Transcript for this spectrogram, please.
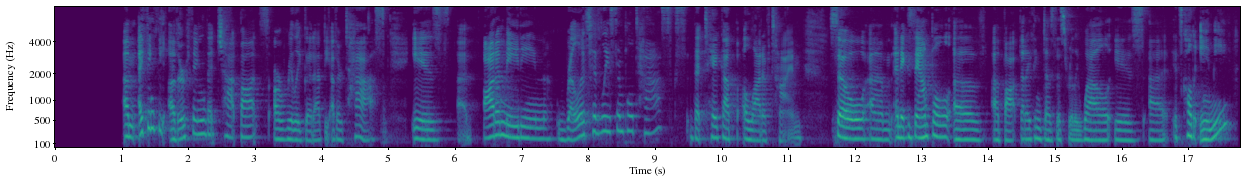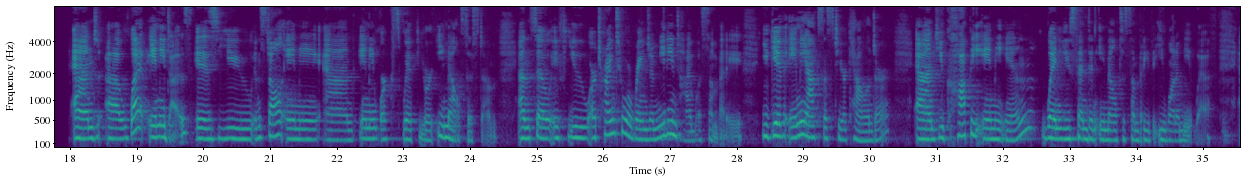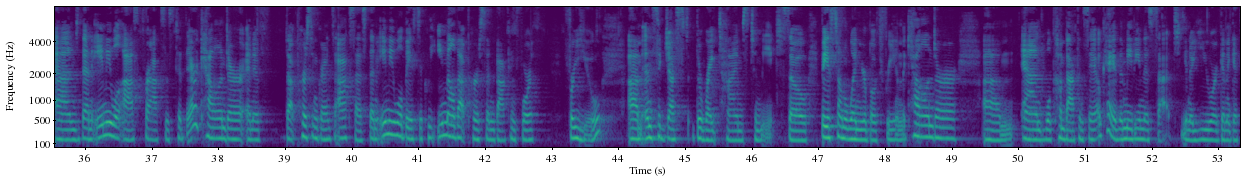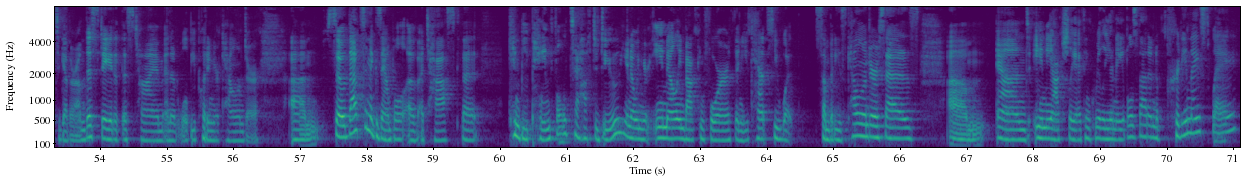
Um, I think the other thing that chatbots are really good at, the other task, is uh, automating relatively simple tasks that take up a lot of time. So, um, an example of a bot that I think does this really well is uh, it's called Amy. And uh, what Amy does is you install Amy, and Amy works with your email system. And so, if you are trying to arrange a meeting time with somebody, you give Amy access to your calendar and you copy Amy in when you send an email to somebody that you want to meet with. And then Amy will ask for access to their calendar. And if that person grants access, then Amy will basically email that person back and forth for you um, and suggest the right times to meet. So based on when you're both free in the calendar, um, and we'll come back and say, okay, the meeting is set. You know, you are going to get together on this date at this time, and it will be put in your calendar. Um, so that's an example of a task that can be painful to have to do. You know, when you're emailing back and forth and you can't see what somebody's calendar says. Um, and Amy actually, I think, really enables that in a pretty nice way.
